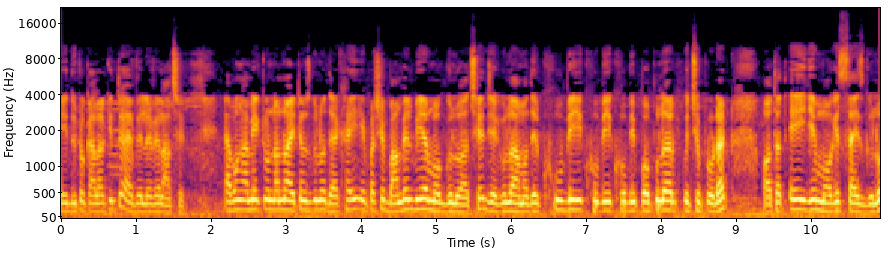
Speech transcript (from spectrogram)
এই দুটো কালার কিন্তু অ্যাভেলেবেল আছে। এবং আমি একটু অন্যান্য আইটেমসগুলো দেখাই। এ পাশে বাম্বেল বিয়ার মগগুলো আছে, যেগুলো আমাদের খুবই খুবই খুবই পপুলার কিছু প্রোডাক্ট অর্থাৎ এই যে মগের সাইজগুলো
